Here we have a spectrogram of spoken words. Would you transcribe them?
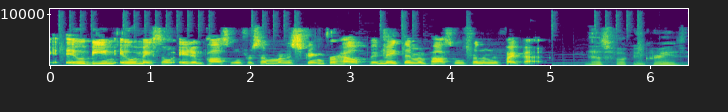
it- it would be it would make so it impossible for someone to scream for help and make them impossible for them to fight back. That's fucking crazy.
